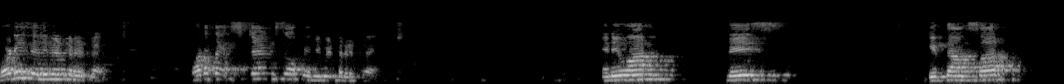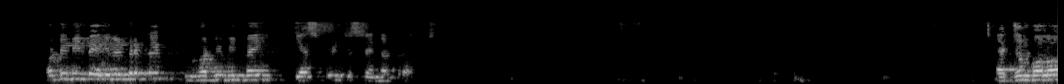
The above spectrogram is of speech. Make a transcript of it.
what is elementary tract What are the extents of alimentary tract? Anyone? Please give the answer. What do you mean by alimentary tract? And what do you mean by gastrointestinal tract? একজন বলো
